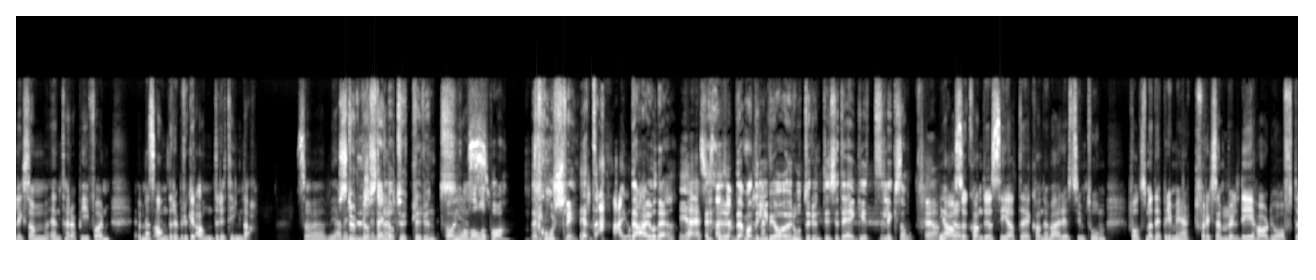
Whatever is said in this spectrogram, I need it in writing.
liksom en terapiform, mens andre bruker andre ting, da. Så vi er Stulle og stelle der. og tutle rundt Oh, yes. og holde på. Det er koselig. Det er jo Det er jo det. Yes, det er man driver jo og roter rundt i sitt eget, liksom. Ja. Ja, Ja. så kan du jo si at det kan jo være et symptom. Folk som er deprimert, for eksempel, Mm. de har det jo ofte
